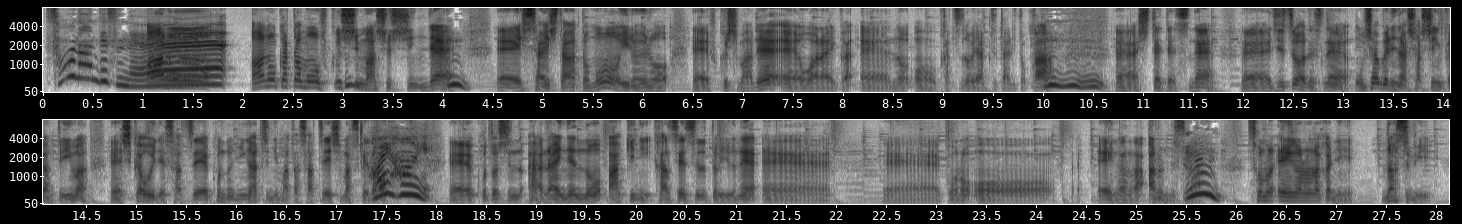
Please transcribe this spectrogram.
そうなんですね。あのあの方も福島出身で、うん。えー被災した後もいろいろ、えー福島で、えーお笑いか、えーのお活動をやってたりとか、うんうんうん。えーしてですね、えー実はですねおしゃべりな写真館って今、えー、鹿追いで撮影今度2月にまた撮影しますけど、はいはい。えー今年のあ来年の秋に完成するというね、えーえーこのお映画があるんですが、うん。その映画の中にナスビえ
